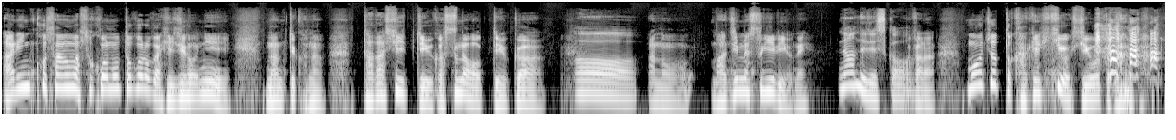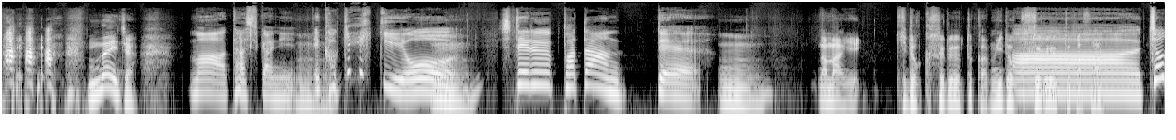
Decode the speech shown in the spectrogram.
アリンコさんはそこのところが非常になんていうかな正しいっていうか素直っていうかあの真面目すぎるよね。なんでですか？だからもうちょっと駆け引きをしようとか。ないじゃん、まあ確かに、うん。え駆け引きうをん。してるパターンって、うん、まあ既読するとか未読するとかあーちょっ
